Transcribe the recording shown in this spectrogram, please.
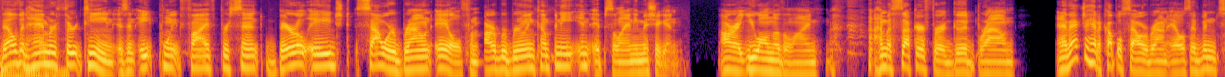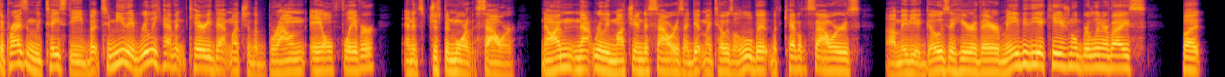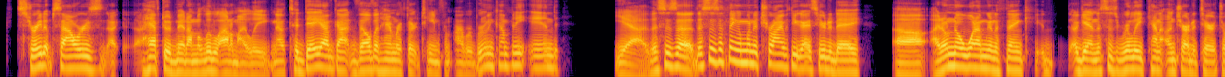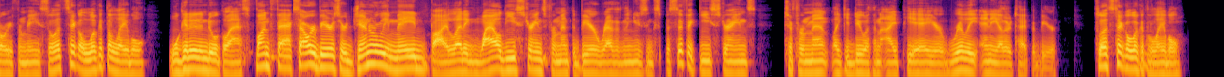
Velvet Hammer 13 is an 8.5% barrel-aged sour brown ale from Arbor Brewing Company in Ypsilanti, Michigan. All right, you all know the line. I'm a sucker for a good brown and I've actually had a couple sour brown ales that have been surprisingly tasty, but to me, they really haven't carried that much of the brown ale flavor, and it's just been more of the sour. Now, I'm not really much into sours. I dip my toes a little bit with kettle sours, uh, maybe a Gose here or there, maybe the occasional Berliner Weiss, but straight up sours, I, I have to admit, I'm a little out of my league. Now, today I've got Velvet Hammer 13 from Arbor Brewing Company, and yeah, this is a, this is a thing I'm going to try with you guys here today. Uh, I don't know what I'm going to think. Again, this is really kind of uncharted territory for me. So let's take a look at the label. We'll get it into a glass. Fun fact, sour beers are generally made by letting wild yeast strains ferment the beer rather than using specific yeast strains to ferment like you do with an IPA or really any other type of beer. So let's take a look at the label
